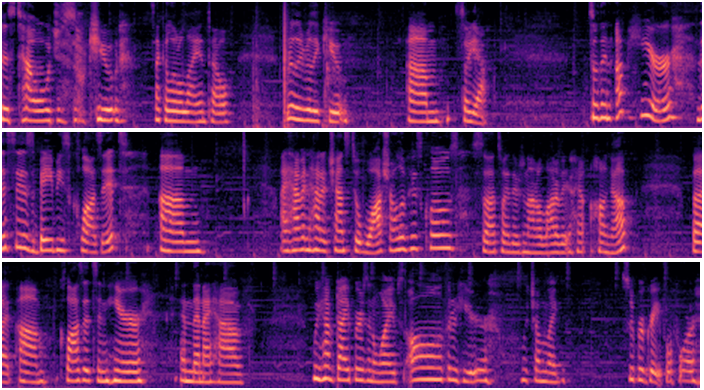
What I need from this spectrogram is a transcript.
this towel, which is so cute. It's like a little lion towel. Really, really cute. Um, so yeah. So then up here, this is baby's closet. Um, I haven't had a chance to wash all of his clothes, so that's why there's not a lot of it hung up. But um, closets in here, and then I have, we have diapers and wipes all through here, which I'm like super grateful for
